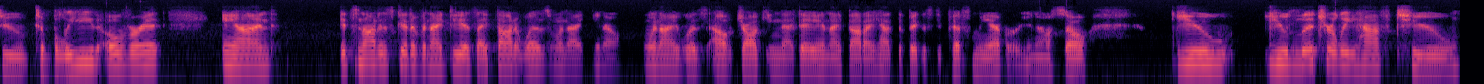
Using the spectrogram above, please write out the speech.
to to bleed over it. And it's not as good of an idea as I thought it was when I, you know, when I was out jogging that day and I thought I had the biggest epiphany ever, you know. So you you literally have to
